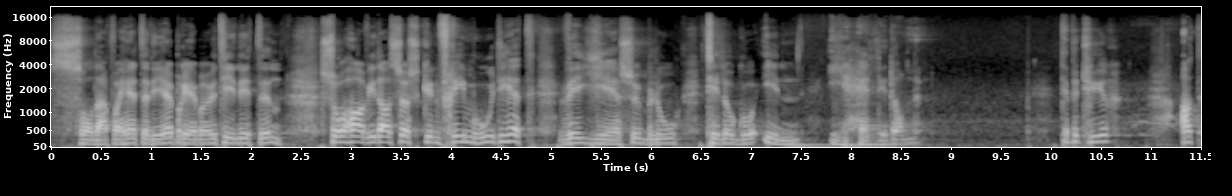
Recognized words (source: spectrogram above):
Så Derfor heter det i Hebrevet 10,19.: Så har vi da søsken frimodighet ved Jesu blod til å gå inn i helligdommen. Det betyr at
